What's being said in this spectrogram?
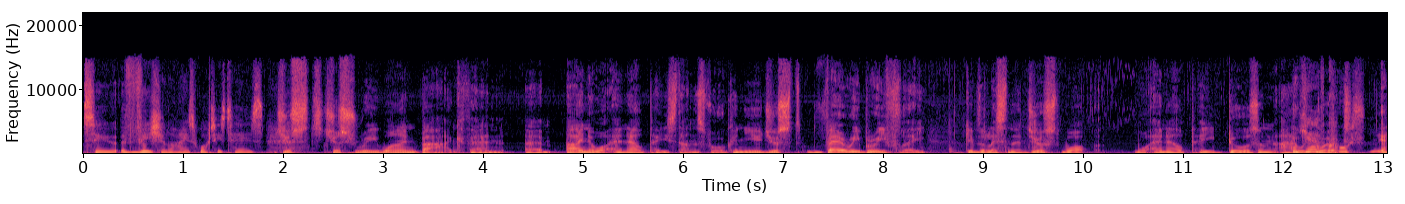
to visualize what it is. Just just rewind back then. Um, I know what NLP stands for. Can you just very briefly give the listener just what what NLP does and how yeah, it works? Of course. Yeah.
